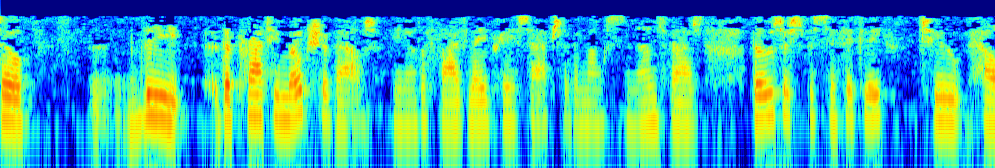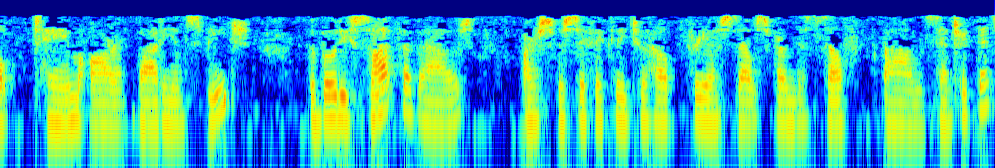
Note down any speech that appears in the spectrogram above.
So the the pratimoksha vows, you know, the five lay precepts or the monks and nuns vows, those are specifically to help tame our body and speech. The bodhisattva vows are specifically to help free ourselves from the self um, centeredness.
